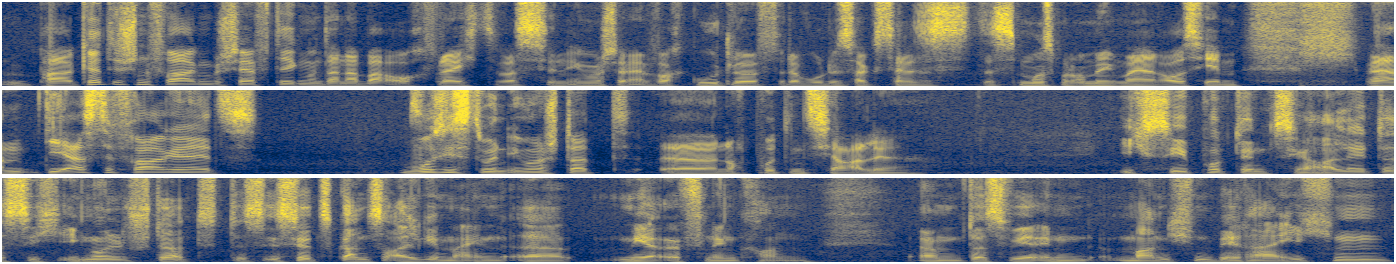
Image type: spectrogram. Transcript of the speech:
ein paar kritischen Fragen beschäftigen und dann aber auch vielleicht, was in Ingolstadt einfach gut läuft oder wo du sagst, das, das muss man unbedingt mal herausheben. Ähm, die erste Frage jetzt, wo siehst du in Ingolstadt äh, noch Potenziale? Ich sehe Potenziale, dass sich Ingolstadt, das ist jetzt ganz allgemein, äh, mehr öffnen kann. Ähm, dass wir in manchen Bereichen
